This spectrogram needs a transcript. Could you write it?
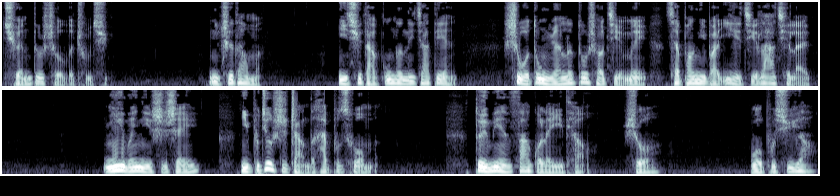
全都说了出去。你知道吗？你去打工的那家店，是我动员了多少姐妹才帮你把业绩拉起来？你以为你是谁？你不就是长得还不错吗？对面发过来一条，说我不需要。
